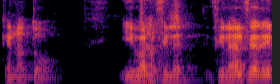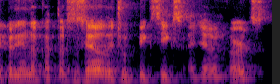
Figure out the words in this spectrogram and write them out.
que no tuvo. Y bueno, Filadelfia de ir perdiendo 14-0, de hecho un pick six a Jalen Hurts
